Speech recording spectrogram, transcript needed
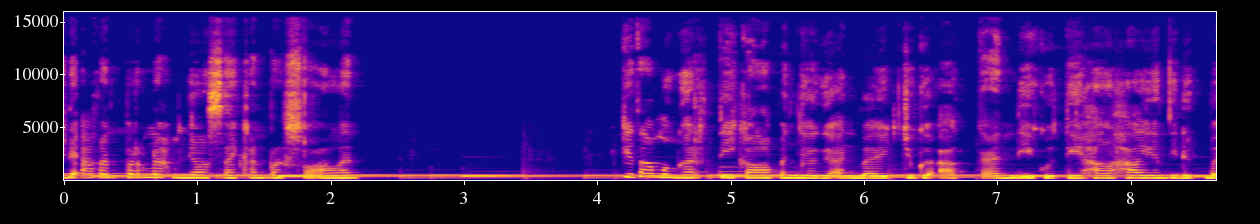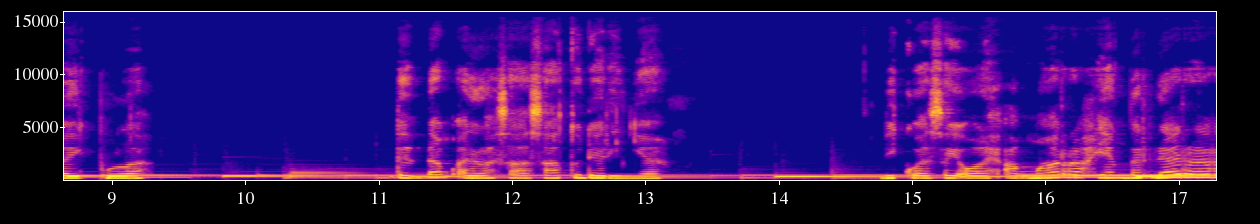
tidak akan pernah menyelesaikan persoalan. Kita mengerti kalau penjagaan baik juga akan diikuti hal-hal yang tidak baik pula. Dendam adalah salah satu darinya. Dikuasai oleh amarah yang berdarah,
